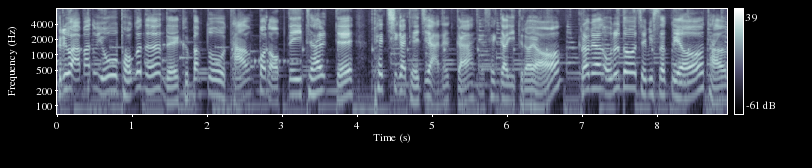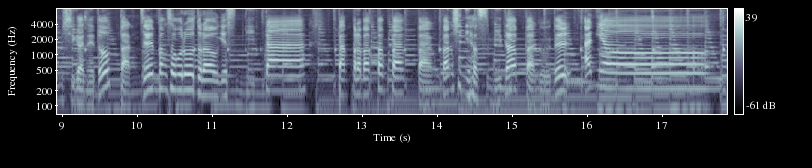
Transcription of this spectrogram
그리고 아마도 요 버그는 네, 금방 또 다음번 업데이트 할 때 패치가 되지 않을까 네, 생각이 들어요. 그러면 오늘도 재밌었고요. 다음 시간에도 빵잼 방송으로 돌아오겠습니다. 빵빠라빵빵빵 빵빵신이었습니다. 빵구들 안녕.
